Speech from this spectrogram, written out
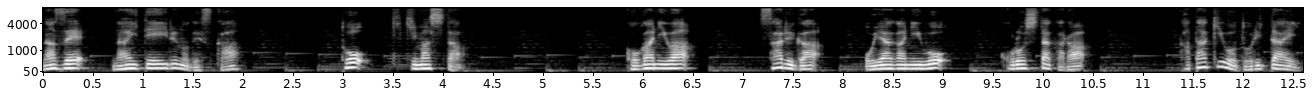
なぜ泣いているのですか？と聞きました。小ガニは猿が親ガニを殺したから仇を取りたい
